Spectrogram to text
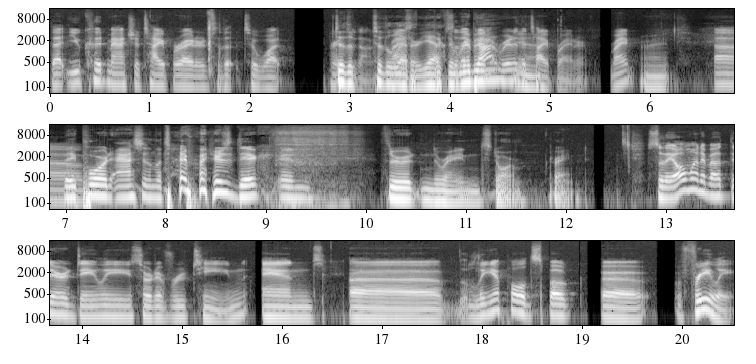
that you could match a typewriter to the to what to the on to the right? letter, yeah. Like the so they got rid of Yeah. the typewriter, right? Right. Um, They poured acid on the typewriter's dick and threw it in the rainstorm drain. So they all went about their daily sort of routine, and uh, Leopold spoke uh, freely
